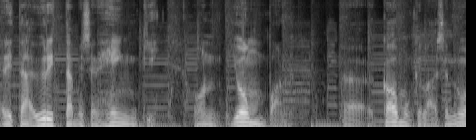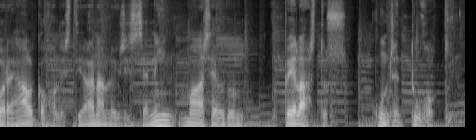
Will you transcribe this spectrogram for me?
Eli tämä yrittämisen henki on Jompan kaupunkilaisen nuoren alkoholisti analyysissä niin maaseudun pelastus kuin sen tuhokin.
